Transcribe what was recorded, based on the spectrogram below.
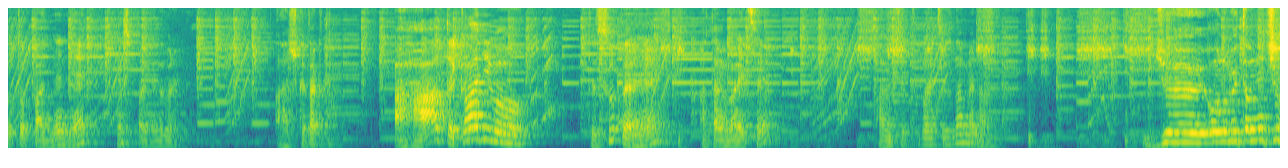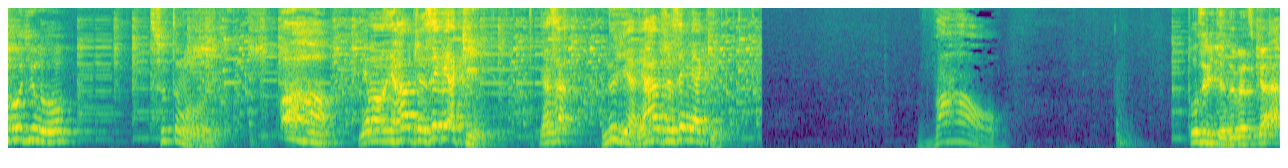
Toto padne, nie? Nespadne, dobre. Ažka takto. Aha, to je kladivo. To je super, nie? A tam je vajce. Ale čo to vajce znamená? Jej, ono mi tam niečo hodilo. Čo to mohlo byť? Á, ja mám, ja hádžem zemiaky. Ja za... Ľudia, ja hádžem zemiaky. Wow. Pozrite, Dubecka.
